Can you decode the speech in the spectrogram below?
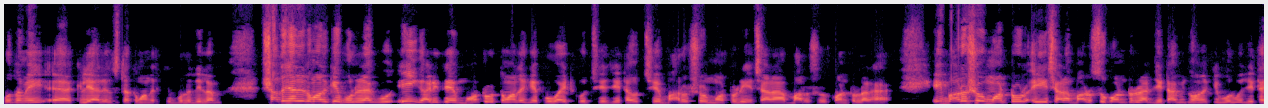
প্রথমেই ক্লিয়ারেন্সটা তোমাদেরকে বলে দিলাম। সাথে সাথে তোমাদেরকে বলে রাখব, এই গাড়িতে মোটর তোমাদেরকে প্রোভাইড করছে, যেটা হচ্ছে বারোশোর মোটর এছাড়া বারোশোর কন্ট্রোলার হ্যাঁ। এই বারোশো মোটর এছাড়া বারোশো কন্ট্রোলার যেটা আমি তোমাদেরকে বলব, যেটা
